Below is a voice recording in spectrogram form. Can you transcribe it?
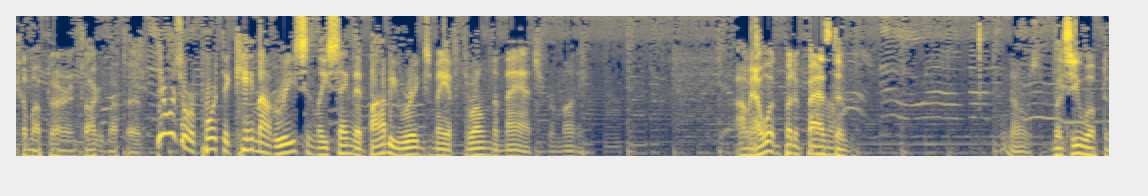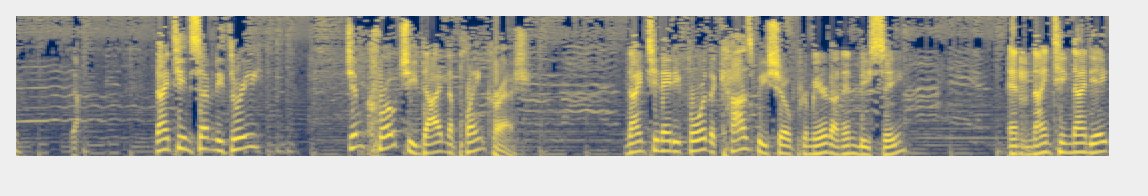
come up to her and talk about that. There was a report that came out recently saying that Bobby Riggs may have thrown the match for money. I mean, I wouldn't put it past him. Who knows? But she whooped him. Yeah. 1973, Jim Croce died in a plane crash. 1984, The Cosby Show premiered on NBC. And in 1998,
